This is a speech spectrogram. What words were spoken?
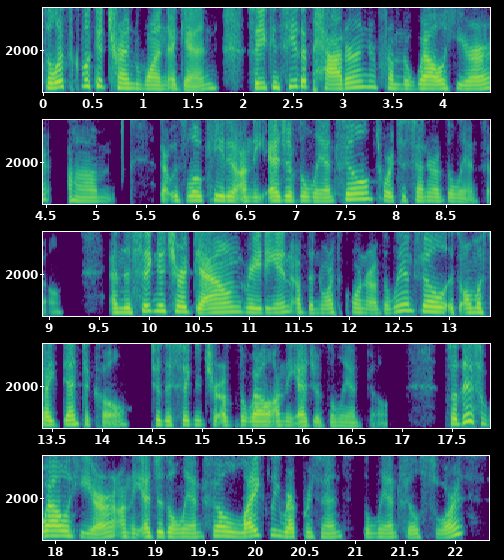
So let's look at trend one again. So you can see the pattern from the well here um, that was located on the edge of the landfill towards the center of the landfill. And the signature down gradient of the north corner of the landfill is almost identical to the signature of the well on the edge of the landfill. So this well here on the edge of the landfill likely represents the landfill source,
